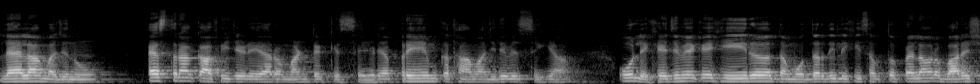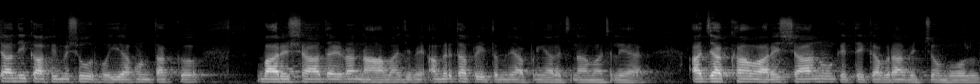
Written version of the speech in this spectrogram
ਲੈਲਾ ਮਜਨੂ। ਇਸ ਤਰ੍ਹਾਂ ਕਾਫੀ ਜਿਹੜੇ ਆ ਰੋਮਾਂਟਿਕ ਕਿੱਸੇ, ਜਿਹੜੇ ਆ ਪ੍ਰੇਮ ਕਥਾਵਾਂ ਜਿਹਦੇ ਵਿੱਚ ਸੀਗੀਆਂ, ਉਹ ਲਿਖੇ। ਜਿਵੇਂ ਕਿ ਹੀਰ ਦਮੋਦਰ ਦੀ ਲਿਖੀ ਸਭ ਤੋਂ ਪਹਿਲਾਂ ਔਰ ਵਾਰਿਸ ਸ਼ਾਹ ਦੀ ਕਾਫੀ ਮਸ਼ਹੂਰ ਹੋਈ ਆ ਹੁਣ ਤੱਕ। ਵਾਰਿਸ ਸ਼ਾਹ ਦਾ ਜਿਹੜਾ ਨਾਮ ਹੈ, ਜਿਵੇਂ ਅੰਮ੍ਰਿਤਾ ਪ੍ਰੀਤਮ ਨੇ ਆਪਣੀਆਂ ਰਚਨਾਵਾਂ ਚ ਲਿਆ ਅੱਜ ਅੱਖਾਂ ਵਾਰਿਸ ਸ਼ਾਹ ਨੂੰ ਕਿਤੇ ਕਬਰਾਂ ਵਿੱਚੋਂ ਬੋਲ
